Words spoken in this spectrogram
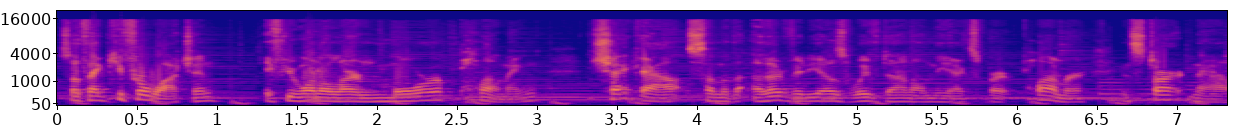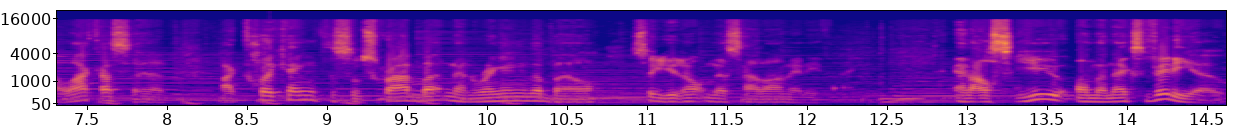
So thank you for watching. If you want to learn more plumbing, Check out some of the other videos we've done on the Expert Plumber and start now, like I said, by clicking the subscribe button and ringing the bell so you don't miss out on anything. And I'll see you on the next video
